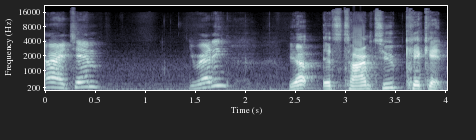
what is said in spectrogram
Alright, Tim. You ready? Yep, it's time to kick it.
